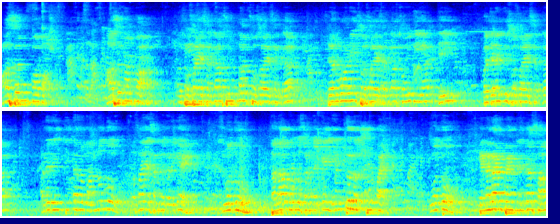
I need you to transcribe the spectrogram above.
ಹಾಸನ್ ಬಾಬಾ ಹಾಸನಾಂಬ ಸ್ವಸಹಾಯ ಸಂಘ, ಸುಲ್ತಾನ್ ಸ್ವಸಹಾಯ ಸಂಘ, ಶರ್ವಾಣಿ ಸ್ವಸಹಾಯ ಸಂಘ, ಸೌದಿಯ ಜೈ ಬಜರಂಗಿ ಸ್ವಸಹಾಯ ಸಂಘ, ಅದೇ ರೀತಿ ಹನ್ನೊಂದು ಸ್ವಸಹಾಯ ಸಂಘಗಳಿಗೆ ಇವತ್ತು ತಲಾ ಒಂದು ಸಂಘಕ್ಕೆ ಎಂಟು ಲಕ್ಷ ರೂಪಾಯಿ. ಇವತ್ತು ಕೆನರಾ ಬ್ಯಾಂಕ್ನಿಂದ ಸಾಲ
